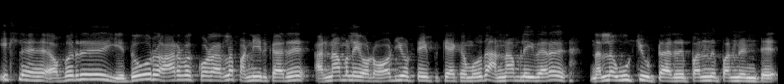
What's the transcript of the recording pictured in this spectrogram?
இல்ல அவரு ஏதோ ஒரு ஆர்வ கோளாறுல பண்ணியிருக்காரு. அண்ணாமலையோட ஆடியோ டேப் கேட்கும் போது அண்ணாமலை வேற நல்லா ஊக்கி விட்டாரு பண்ணு பண்ணுன்ட்டு.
